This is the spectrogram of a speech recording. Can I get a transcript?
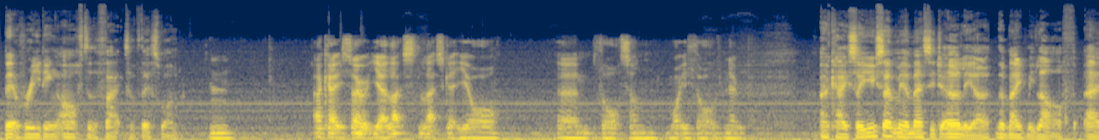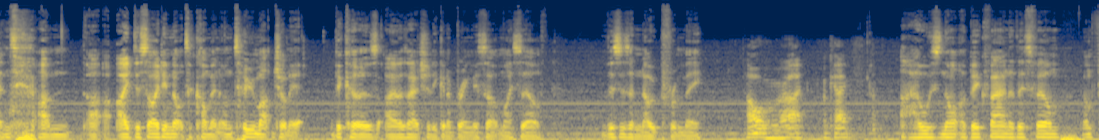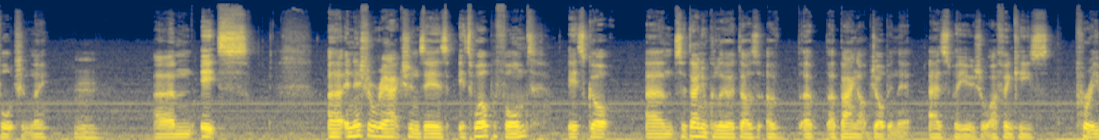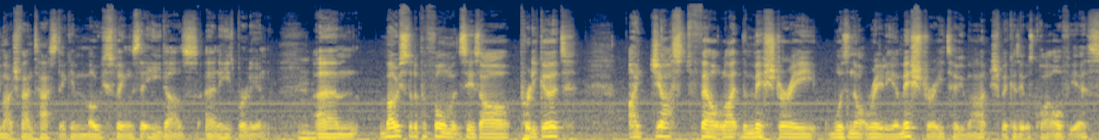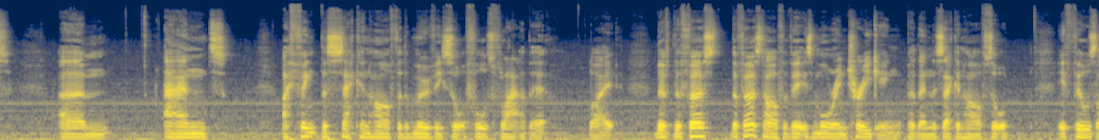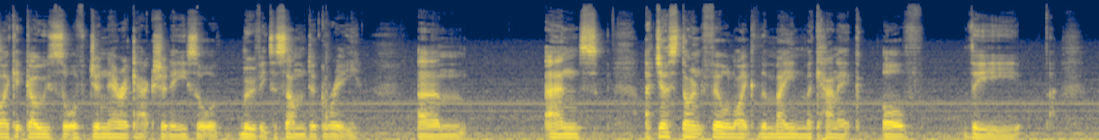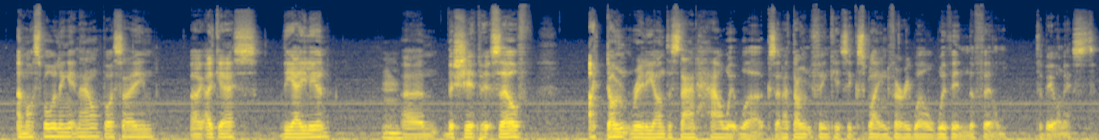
bit of reading after the fact of this one Hmm. okay so yeah let's let's get your um, thoughts on what you thought of nope Okay, so you sent me a message earlier that made me laugh, and um, I, I decided not to comment on too much on it because I was actually going to bring this up myself. This is a nope from me. oh right okay I was not a big fan of this film, unfortunately. Hmm. Um, its uh, initial reactions is it's well performed. It's got um, so Daniel Kaluuya does a, a, a bang up job in it as per usual. I think he's pretty much fantastic in most things that he does, and he's brilliant. Um, most of the performances are pretty good. I just felt like the mystery was not really a mystery too much because it was quite obvious. Um, and I think the second half of the movie sort of falls flat a bit. Like the the first the first half of it is more intriguing, but then the second half sort of it feels like it goes sort of generic actiony sort of movie to some degree. Um, and I just don't feel like the main mechanic of the. Am I spoiling it now by saying? I, I guess the alien, Hmm. um, the ship itself. I don't really understand how it works, and I don't think it's explained very well within the film, to be honest.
